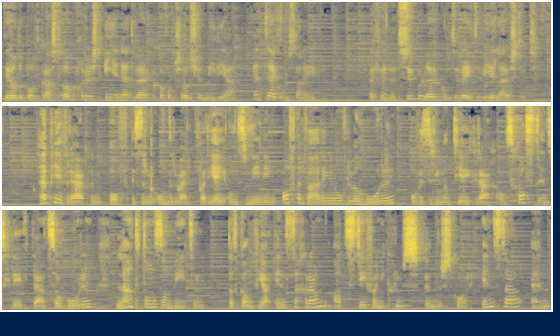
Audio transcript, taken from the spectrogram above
Deel de podcast ook gerust in je netwerk of op social media en tag ons dan even. Wij vinden het superleuk om te weten wie je luistert. Heb jij vragen of is er een onderwerp waar jij onze mening of ervaringen over wil horen? Of is er iemand die jij graag als gast in Schrijfpraat zou horen? Laat het ons dan weten. Dat kan via Instagram, at Stefanie Insta en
